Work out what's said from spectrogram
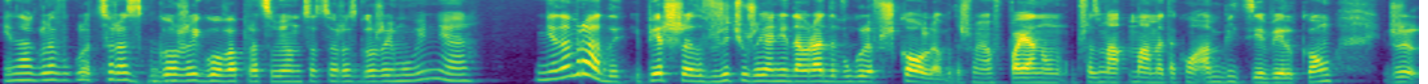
i nagle w ogóle coraz Mhm. gorzej głowa pracująca, coraz gorzej mówię, nie, nie dam rady. I pierwszy raz w życiu, że ja nie dam rady w ogóle w szkole, bo też miałam wpajaną przez ma- mamę taką ambicję wielką, że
